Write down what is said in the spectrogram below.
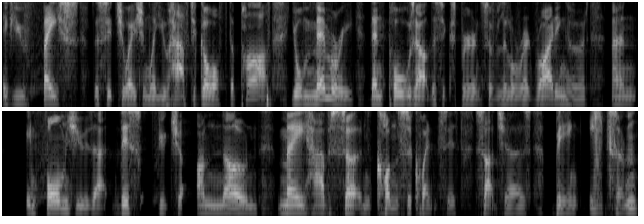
if you face the situation where you have to go off the path your memory then pulls out this experience of little red riding hood and informs you that this future unknown may have certain consequences such as being eaten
